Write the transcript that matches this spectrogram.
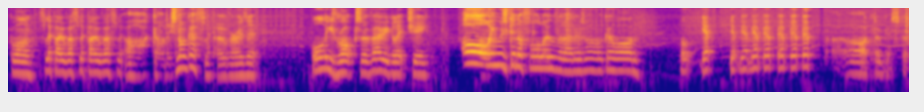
Go on, flip over, flip over, flip. Oh, God, it's not going to flip over, is it? All these rocks are very glitchy. Oh, he was going to fall over then as well. Go on. Oh, yep, yep, yep, yep, yep, yep, yep, yep. Oh, don't get stuck.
